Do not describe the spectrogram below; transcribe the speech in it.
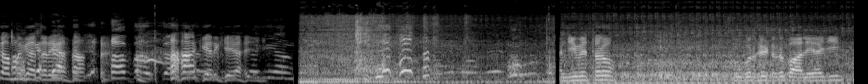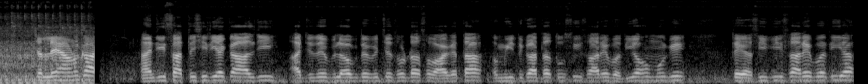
ਕੰਮ ਕਰ ਰਿਹਾ ਆ ਆ ਪਾਉਗਾ ਆ ਗਿਰ ਗਿਆ ਜੀ। ਹਾਂਜੀ ਮਿੱਤਰੋ ਸੁਪਰ ਸੀਟਰ ਪਾ ਲਿਆ ਜੀ। ਚੱਲੇ ਆ ਹੁਣ ਘਰ। ਹਾਂਜੀ ਸਤਿ ਸ਼੍ਰੀ ਅਕਾਲ ਜੀ। ਅੱਜ ਦੇ ਵਲੌਗ ਦੇ ਵਿੱਚ ਤੁਹਾਡਾ ਸਵਾਗਤ ਆ। ਉਮੀਦ ਕਰਦਾ ਤੁਸੀਂ ਸਾਰੇ ਵਧੀਆ ਹੋਵੋਗੇ ਤੇ ਅਸੀਂ ਵੀ ਸਾਰੇ ਵਧੀਆ।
